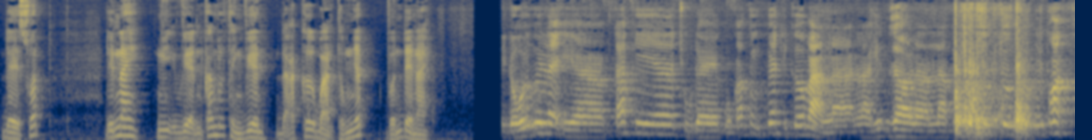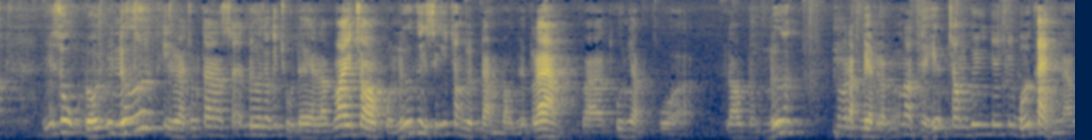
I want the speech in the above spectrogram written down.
đề xuất. Đến nay, nghị viện các nước thành viên đã cơ bản thống nhất vấn đề này. Đối với lại à, các cái à, chủ đề của các nghị quyết thì cơ bản là là hiện giờ là là tương tương tương đối thuận. Ví dụ đối với nữ thì là chúng ta sẽ đưa ra cái chủ đề là vai trò của nữ nghị sĩ trong việc đảm bảo việc làm và thu nhập của lao động nữ. Nhưng mà đặc biệt là cũng là thể hiện trong cái cái, cái bối cảnh là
